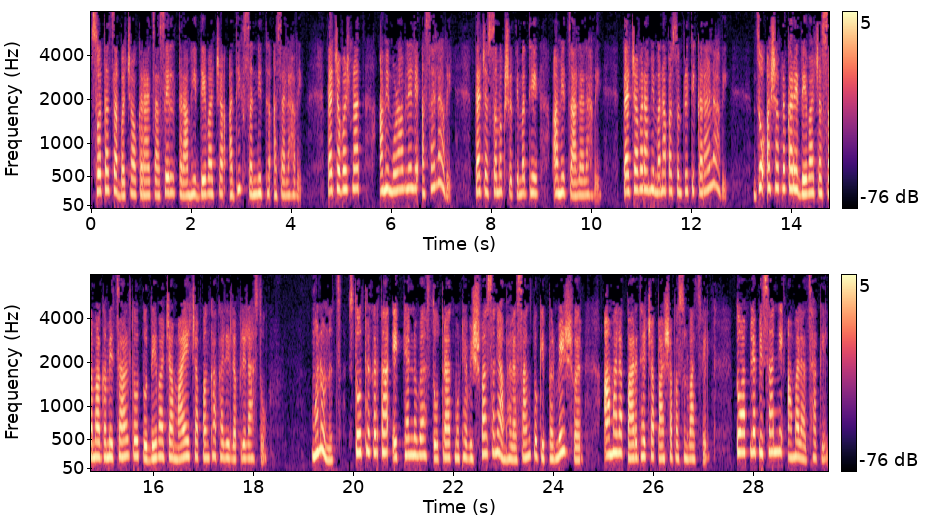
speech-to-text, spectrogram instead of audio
स्वतःचा बचाव करायचा असेल तर आम्ही देवाच्या अधिक सन्निध असायला हवे. त्याच्या वचनात आम्ही मुळावलेले असायला हवे. त्याच्या समक्षतेमध्ये आम्ही चालायला हवे. त्याच्यावर आम्ही मनापासून प्रीती करायला हवी. जो अशा प्रकारे देवाच्या समागमे चालतो तो देवाच्या मायेच्या पंखाखाली लपलेला असतो. म्हणूनच स्तोत्रकर्ता एक्क्याण्णव्या स्तोत्रात मोठ्या विश्वासाने आम्हाला सांगतो की परमेश्वर आम्हाला पारध्याच्या पाशापासून वाचवेल. तो आपल्या पिसांनी आम्हाला झाकेल.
